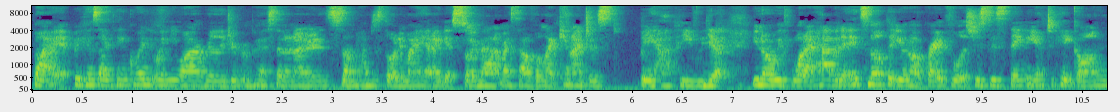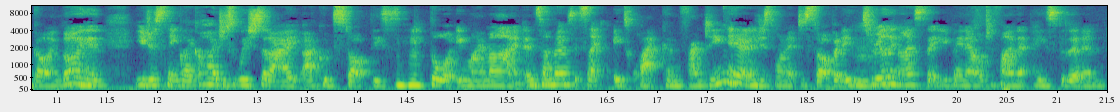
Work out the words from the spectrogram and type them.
by it because I think when, when you are a really driven person, and I sometimes a thought in my head, I get so mad at myself. I'm like, can I just be happy with, Yeah. you know, with what I have? And it's not that you're not grateful. It's just this thing that you have to keep going and going and going. Mm-hmm. And you just think like, oh, I just wish that I, I could stop this mm-hmm. thought in my mind. And sometimes it's like, it's quite confronting and Yeah. you just want it to stop. But it's mm-hmm. really nice that you've been able to find that peace with it. And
